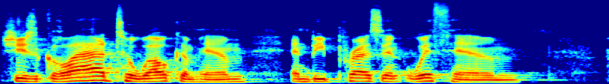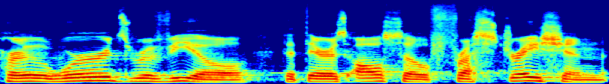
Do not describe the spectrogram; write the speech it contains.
she's glad to welcome him and be present with him, her words reveal that there is also frustration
